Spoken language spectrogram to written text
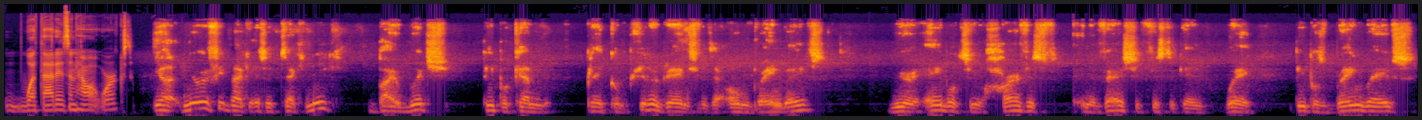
what that is and how it works? Yeah, neurofeedback is a technique by which people can play computer games with their own brain waves. We are able to harvest in a very sophisticated way people's brain waves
